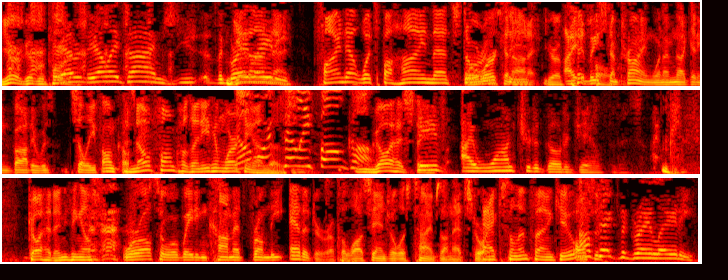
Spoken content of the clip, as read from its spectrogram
You're a good reporter. The, the L.A. Times, you, the Gray Lady. that. Find out what's behind that story, We're working Steve. on it. You're a I, at least. I'm trying when I'm not getting bothered with silly phone calls. No phone calls. I need him working no on more silly phone calls. Go ahead, Steve. Steve, I want you to go to jail for this. Go ahead. Anything else? We're also awaiting comment from the editor of the Los Angeles Times on that story. Excellent. Thank you. I'll take the Gray Lady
